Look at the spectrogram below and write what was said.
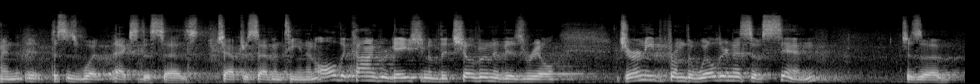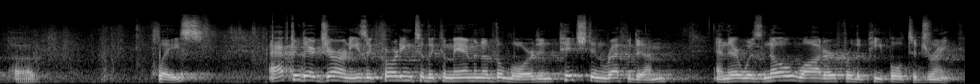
And it, this is what Exodus says, chapter 17. And all the congregation of the children of Israel journeyed from the wilderness of Sin, which is a, a place, after their journeys according to the commandment of the Lord, and pitched in Rephidim, and there was no water for the people to drink.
